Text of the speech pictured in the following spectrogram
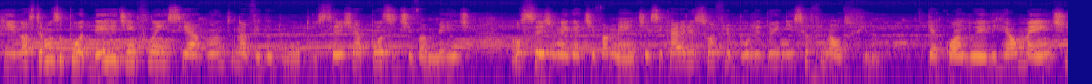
que nós temos o poder de influenciar muito na vida do outro, seja positivamente ou seja negativamente. Esse cara ele sofre bullying do início ao final do filme, que é quando ele realmente,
